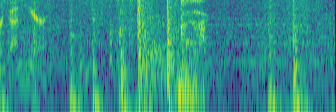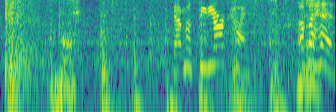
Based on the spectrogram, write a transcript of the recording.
We're done here. That must be the archive. Up ahead.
